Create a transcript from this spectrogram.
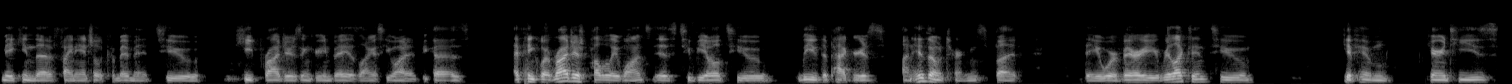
making the financial commitment to keep Rodgers in Green Bay as long as he wanted. Because I think what Rodgers probably wants is to be able to leave the Packers on his own terms, but they were very reluctant to give him guarantees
